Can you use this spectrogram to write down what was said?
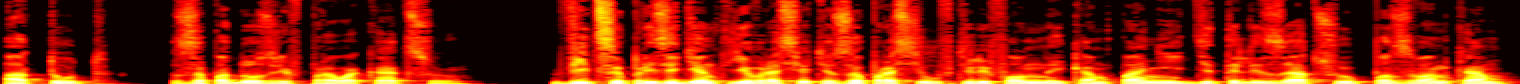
а тут, заподозрив провокацию, вице-президент Евросети запросил в телефонной компании детализацию по звонкам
